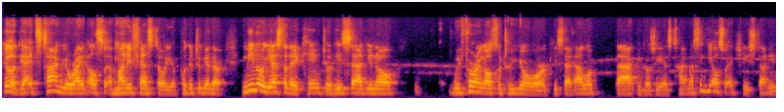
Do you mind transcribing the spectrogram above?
Good. Yeah, it's time you write also a manifesto. You put it together. Milo yesterday came to it. He said, you know, referring also to your work, he said, I look back because he has time. I think he also actually studied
